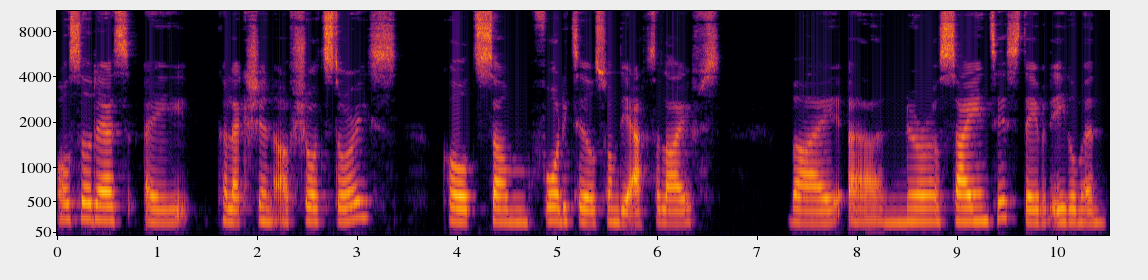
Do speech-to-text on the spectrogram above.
Also, there's a collection of short stories called Sum 40 Tales from the Afterlives by neuroscientist David Eagleman,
